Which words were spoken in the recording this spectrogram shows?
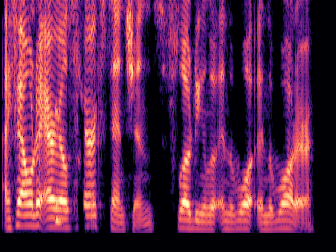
I found one of Ariel's hair extensions floating in the in the, wa- in the water.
